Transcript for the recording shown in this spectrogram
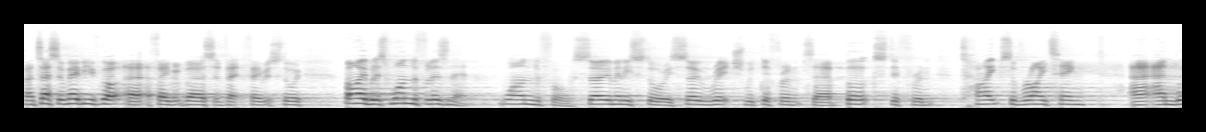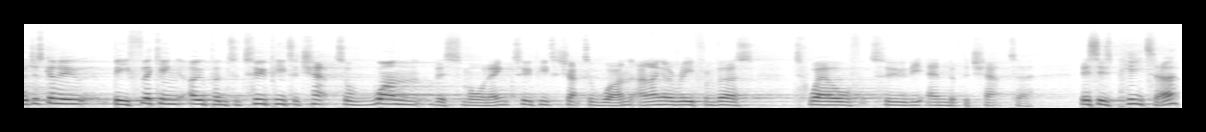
Fantastic. Maybe you've got a, favourite verse, a favourite story. Bible, it's wonderful, isn't it? Wonderful. So many stories, so rich with different uh, books, different types of writing. Uh, and we're just going to be flicking open to 2 Peter chapter 1 this morning. 2 Peter chapter 1. And I'm going to read from verse 12 to the end of the chapter. This is Peter,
